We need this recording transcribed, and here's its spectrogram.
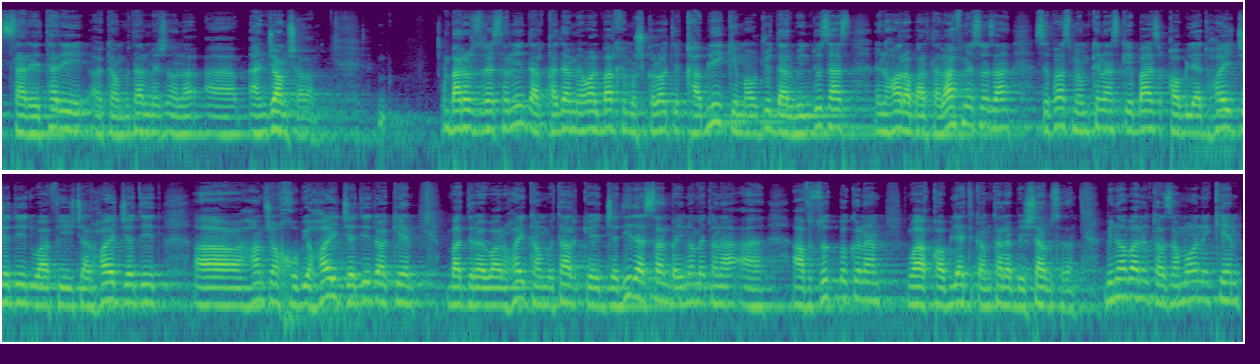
سریعتری کامپیوتر میشن انجام شود. بروز رسانی در قدم اول برخی مشکلات قبلی که موجود در ویندوز است اینها را برطرف می سازد سپس ممکن است که بعض قابلیت های جدید و feature های جدید همچنان خوبی های جدید را که به درایور های کامپیوتر که جدید هستند به اینا می‌تونه افزود بکنم و قابلیت کمپیوتر بیشتر بسازم. بنابراین تا زمانی که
